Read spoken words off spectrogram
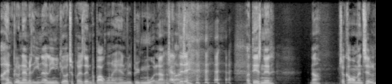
Og han blev nærmest ene og alene gjort til præsident på baggrund af, at han ville bygge en mur langs Jamen, det grænsen. det. Og det er sådan lidt, nå, så kommer man til,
